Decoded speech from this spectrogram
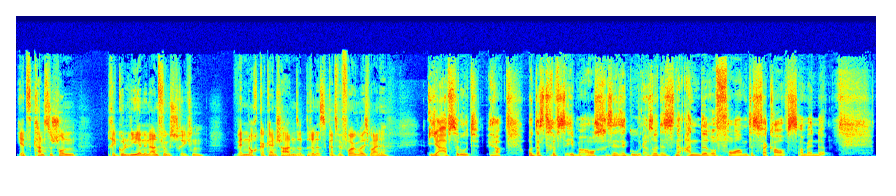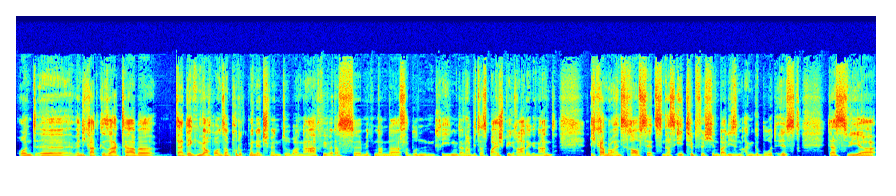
Jetzt kannst du schon regulieren, in Anführungsstrichen, wenn noch gar kein Schaden so drin ist. Kannst du mir folgen, was ich meine? Ja, absolut. Ja. Und das trifft es eben auch sehr, sehr gut. Also, das ist eine andere Form des Verkaufs am Ende. Und äh, wenn ich gerade gesagt habe, da denken wir auch bei unserem Produktmanagement drüber nach, wie wir das äh, miteinander verbunden kriegen. Dann habe ich das Beispiel gerade genannt. Ich kann aber noch eins draufsetzen. Das i-Tüpfelchen bei diesem Angebot ist, dass wir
